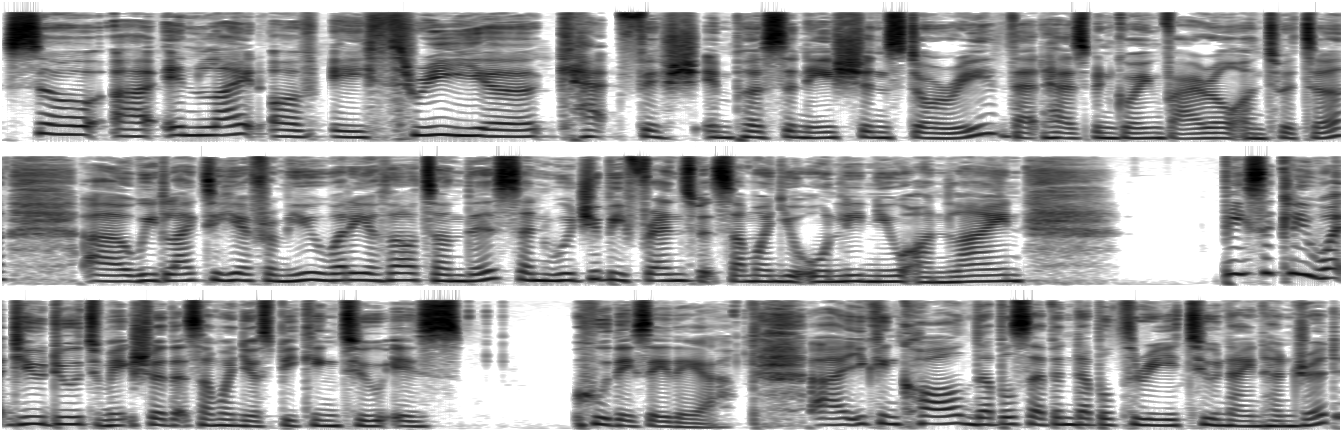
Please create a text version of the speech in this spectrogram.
So, uh, in light of a three year catfish impersonation story that has been going viral on Twitter, uh, we'd like to hear from you. What are your thoughts on this? And would you be friends with someone you only knew online? basically, what do you do to make sure that someone you're speaking to is who they say they are. Uh, you can call double seven double three two nine hundred,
